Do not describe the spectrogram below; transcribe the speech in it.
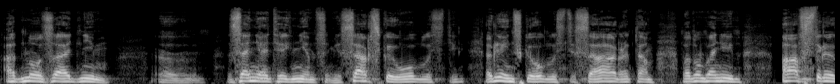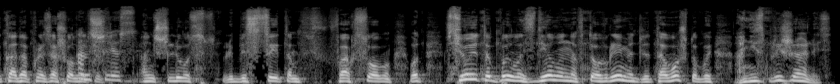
одно за одним э, занятия немцами Сарской области, Рейнской области, Саара, там, потом они Австрия, когда произошел аншлюз, этот, аншлюз с плебисцитом форсовым. Вот все это было сделано в то время для того, чтобы они сближались.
